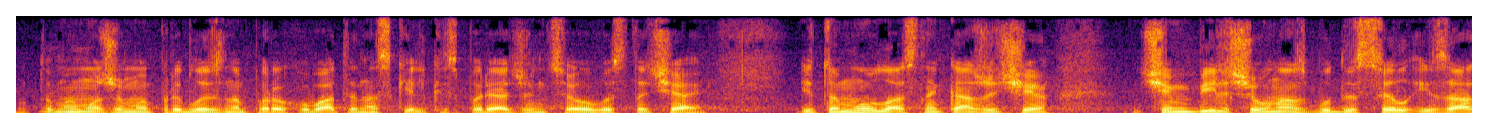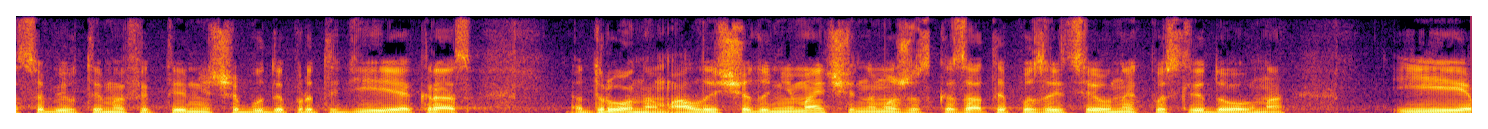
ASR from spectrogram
Тобто ми можемо приблизно порахувати, наскільки споряджень цього вистачає. І тому, власне кажучи, чим більше у нас буде сил і засобів, тим ефективніше буде протидія якраз дронам. Але щодо Німеччини, можу сказати, позиція у них послідовна. І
